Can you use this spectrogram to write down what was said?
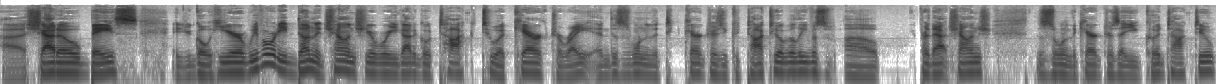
uh, Shadow base. And you go here. We've already done a challenge here where you got to go talk to a character, right? And this is one of the characters you could talk to, I believe, is uh, for that challenge. This is one of the characters that you could talk to.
